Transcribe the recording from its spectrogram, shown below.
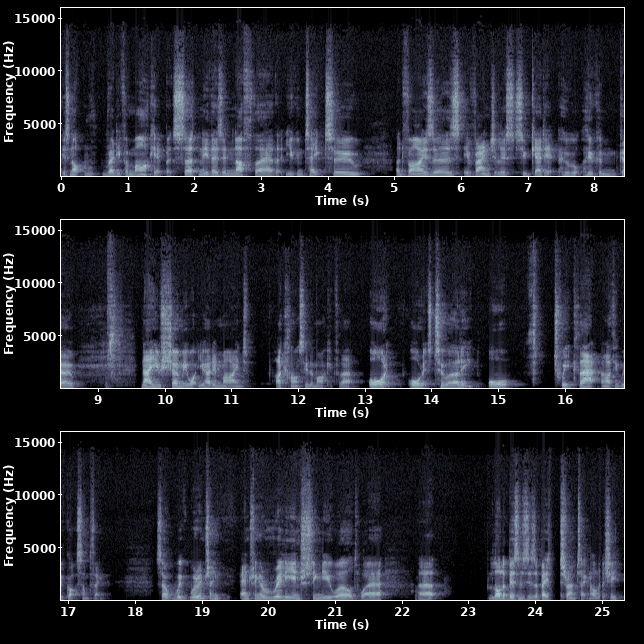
it's not ready for market, but certainly there's enough there that you can take to advisors, evangelists who get it, who who can go. Now you've shown me what you had in mind. I can't see the market for that, or or it's too early, or tweak that, and I think we've got something. So we are entering, entering a really interesting new world where uh, a lot of businesses are based around technology.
